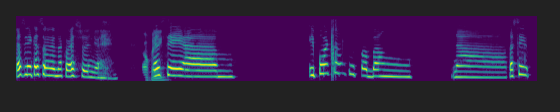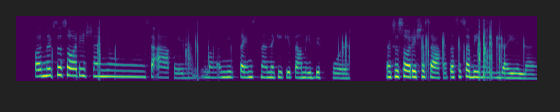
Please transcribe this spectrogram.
Kasi may kasunod na question yun. Okay. Kasi, um, importante pa bang na, kasi pag nagsasorry siya yung sa akin, mga times na nakikita kami before, nagsasorry siya sa akin, tapos sasabihin niya yung dahilan.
